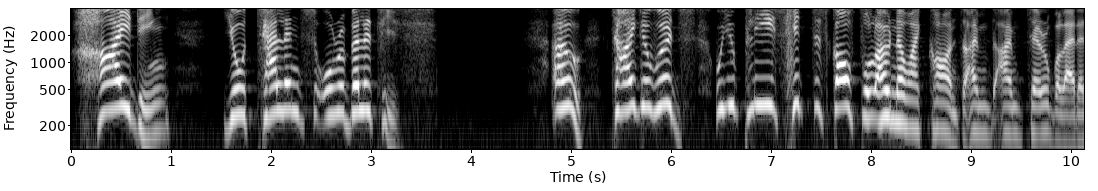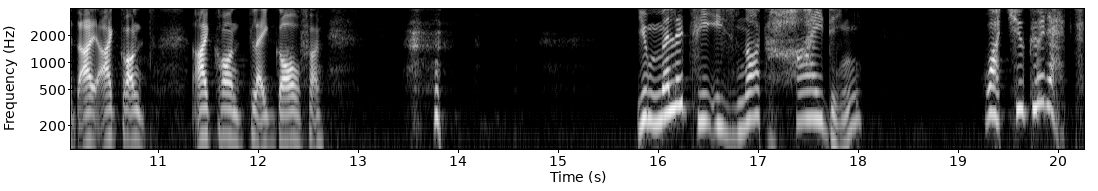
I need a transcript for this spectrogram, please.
hiding your talents or abilities. Oh, Tiger Woods, will you please hit this golf ball? Oh no, I can't. I'm I'm terrible at it. I, I can't I can't play golf. Humility is not hiding what you're good at.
